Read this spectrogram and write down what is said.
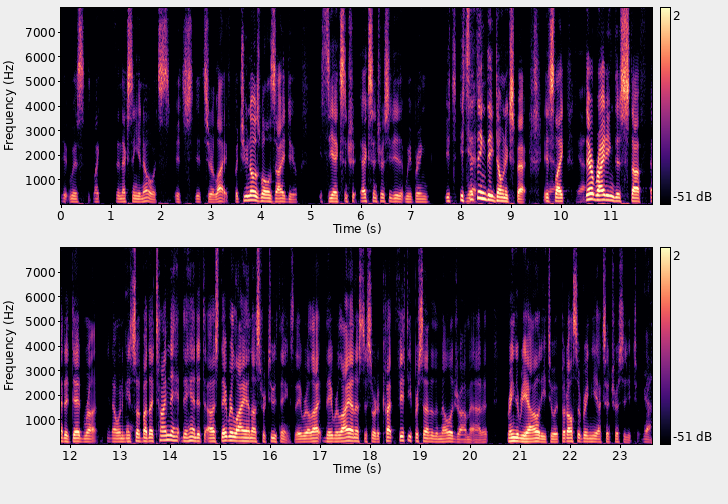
it was like the next thing you know, it's it's it's your life. But you know as well as I do, it's the eccentric, eccentricity that we bring. It's it's the thing they don't expect. It's Yeah. like Yeah. they're writing this stuff at a dead run. You know what I mean? Yeah. So by the time they, they hand it to us, they rely on us for two things. They rely they rely on us to sort of cut fifty percent of the melodrama out of it, bring the reality to it, but also bring the eccentricity to it. Yeah.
